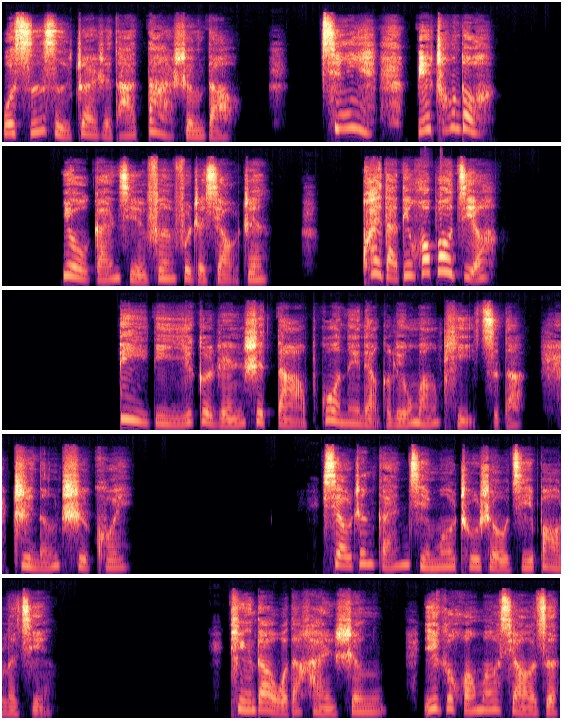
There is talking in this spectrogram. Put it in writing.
我死死拽着他，大声道：“青易，别冲动！”又赶紧吩咐着小珍。快打电话报警！弟弟一个人是打不过那两个流氓痞子的，只能吃亏。小珍赶紧摸出手机报了警。听到我的喊声，一个黄毛小子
